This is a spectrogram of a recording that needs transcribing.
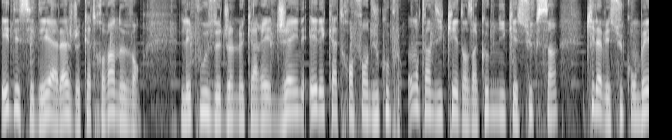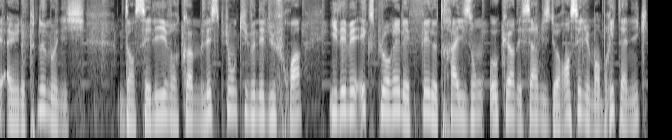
est décédé à l'âge de 89 ans. L'épouse de John Le Carré, Jane, et les quatre enfants du couple ont indiqué dans un communiqué succinct qu'il avait succombé à une pneumonie. Dans ses livres comme L'espion qui venait du froid, il aimait explorer les faits de trahison au cœur des services de renseignement britanniques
